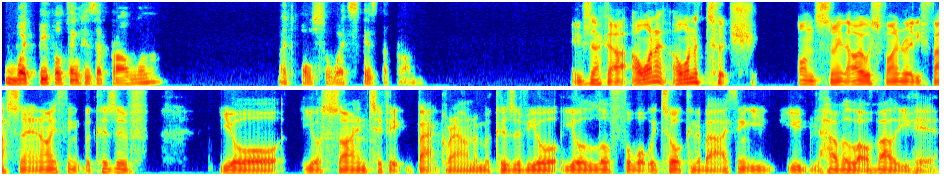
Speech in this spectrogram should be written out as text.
what people think is the problem, but also what is the problem. Exactly. I want to I want to touch on something that I always find really fascinating. I think because of your your scientific background and because of your your love for what we're talking about, I think you you have a lot of value here.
